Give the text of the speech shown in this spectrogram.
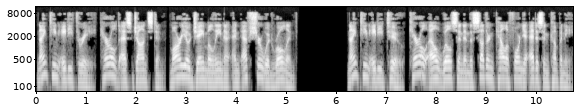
1983, Harold S. Johnston, Mario J. Molina and F. Sherwood Rowland 1982, Carroll L. Wilson and the Southern California Edison Company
